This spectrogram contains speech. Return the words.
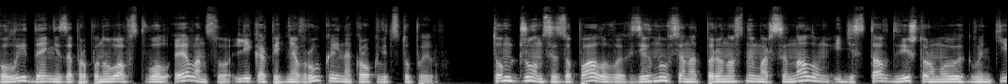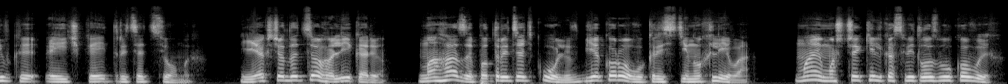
Коли Денні запропонував ствол Евансу, лікар підняв руки і на крок відступив. Том Джонс із Опалових зігнувся над переносним арсеналом і дістав дві штурмових гвинтівки HK-37. Як щодо цього, лікарю, магази по 30 куль, вб'є корову крізь стіну хліва. Маємо ще кілька світлозвукових.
